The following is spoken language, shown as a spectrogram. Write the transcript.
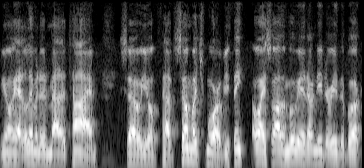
we only had a limited amount of time. So you'll have so much more. If you think, oh, I saw the movie, I don't need to read the book.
